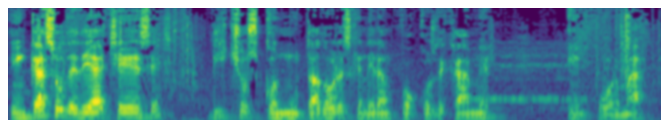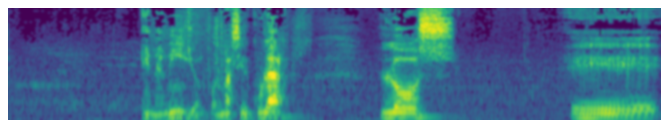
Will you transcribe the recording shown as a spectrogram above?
En caso de DHS, dichos conmutadores generan focos de Hammer en forma en anillo, en forma circular. Los eh,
